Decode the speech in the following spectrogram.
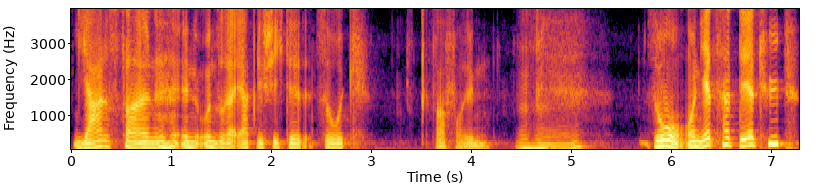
Jahreszahlen in unserer Erdgeschichte zurückverfolgen. So, und jetzt hat der Typ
